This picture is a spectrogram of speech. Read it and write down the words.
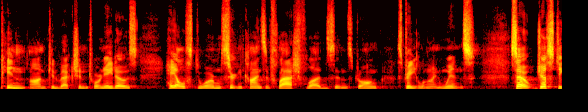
pin on convection, tornadoes, hailstorms, certain kinds of flash floods, and strong straight line winds. So just to,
